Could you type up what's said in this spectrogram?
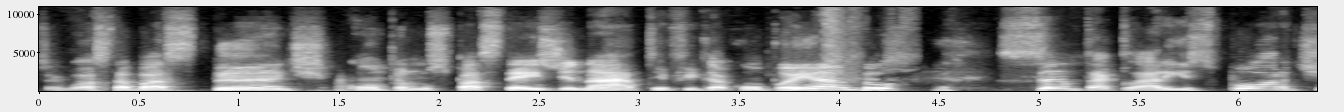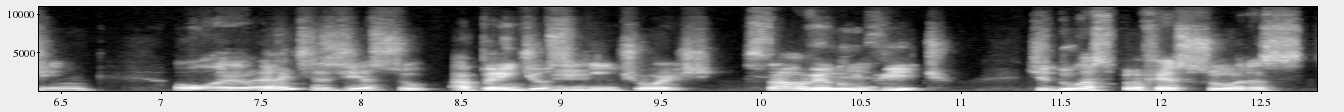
Você gosta bastante, compra uns pastéis de nata e fica acompanhando. Santa Clara Sporting Antes disso, aprendi o hum. seguinte hoje. Estava vendo um vídeo de duas professoras,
